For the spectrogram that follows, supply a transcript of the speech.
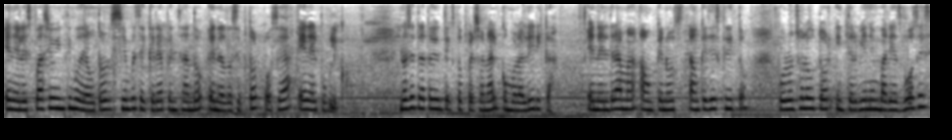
en el espacio íntimo del autor siempre se crea pensando en el receptor, o sea, en el público. No se trata de un texto personal como la lírica. En el drama, aunque, no, aunque sea escrito por un solo autor, intervienen varias voces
